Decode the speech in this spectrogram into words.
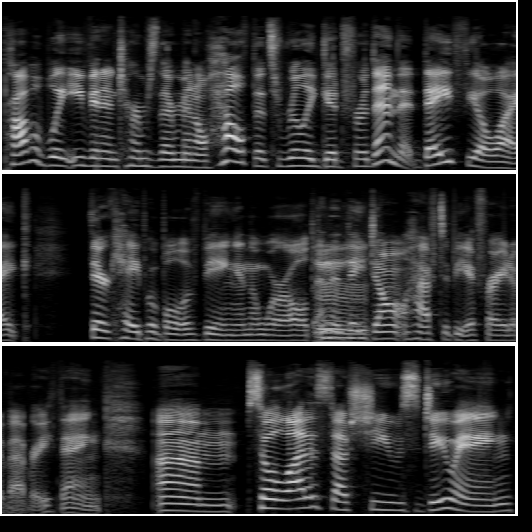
probably even in terms of their mental health, that's really good for them that they feel like they're capable of being in the world and that they don't have to be afraid of everything. Um, so a lot of stuff she was doing,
